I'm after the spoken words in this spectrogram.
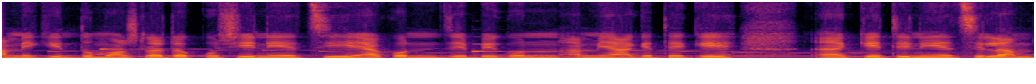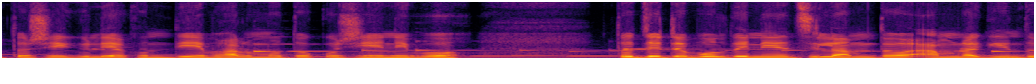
আমি কিন্তু মশলাটা কষিয়ে নিয়েছি। এখন যে বেগুন আমি আগে থেকে কেটে নিয়েছিলাম, তো সেগুলি এখন দিয়ে ভালো মতো কষিয়ে নিব। তো যেটা বলতে নিয়েছিলাম, তো আমরা কিন্তু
